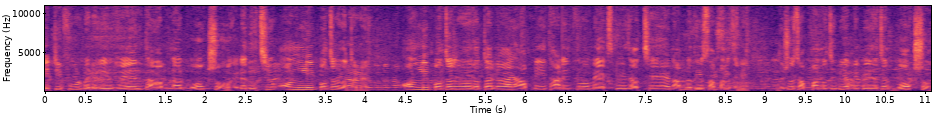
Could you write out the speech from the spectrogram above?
এইটি ফোর ব্যাটারি হেলথ আপনার বক্স সহ। এটা দিচ্ছি অনলি পঞ্চাশ হাজার টাকায়। অনলি পঞ্চাশ হাজার টাকায় আপনি থার্টিন প্রো ম্যাক্স পেয়ে যাচ্ছেন আপনার দুশো ছাপ্পান্ন জিবি দুশো ছাপ্পান্ন জিবি আপনি পেয়ে যাচ্ছেন বক্স সহ।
